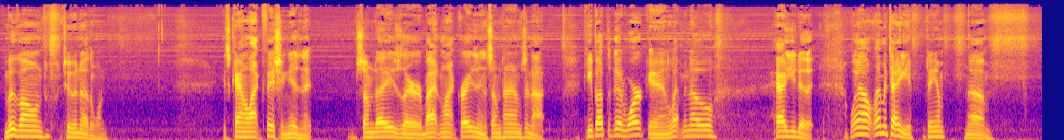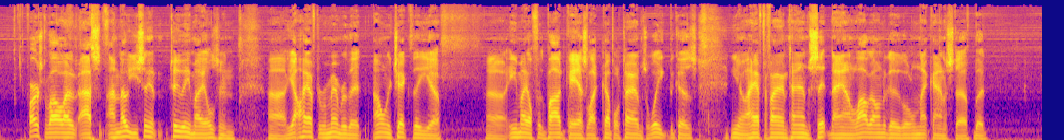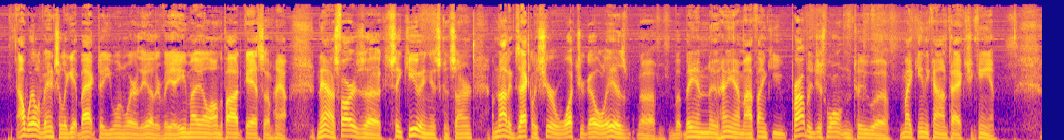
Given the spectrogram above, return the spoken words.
move on to another one? It's kind of like fishing, isn't it? Some days they're biting like crazy and sometimes they're not. Keep up the good work and let me know how you do it. Well, let me tell you, Tim. Um, first of all, I, I, I, know you sent two emails, and uh, y'all have to remember that I only check the uh, uh, email for the podcast like a couple of times a week because, you know, I have to find time to sit down, log on to Google, and that kind of stuff. But I will eventually get back to you one way or the other via email on the podcast somehow. Now, as far as uh, CQing is concerned, I'm not exactly sure what your goal is, uh, but being New Ham, I think you probably just wanting to uh, make any contacts you can.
